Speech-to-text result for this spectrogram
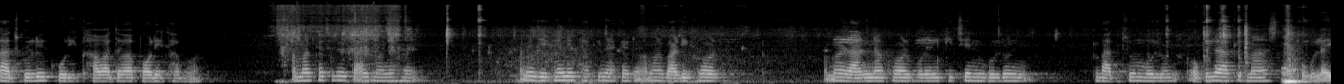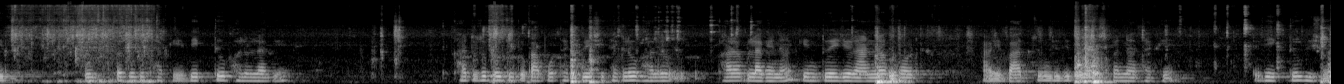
কাজগুলোই করি খাওয়া দাওয়া পরে খাব। আমার কাছে তো তাই মনে হয়। আমি যেখানে থাকি না কেন, আমার বাড়িঘর, আমার রান্নাঘর বলুন কিচেন বলুন বাথরুম বলুন, ওগুলো আগে মাছ ওগুলাই পরিষ্কার যদি থাকে, দেখতেও ভালো লাগে। খাটের উপর দুটো কাপড় থাকে, বেশি থাকলেও ভালো, খারাপ লাগে না। কিন্তু এই যে রান্নাঘর আর এই বাথরুম যদি পরিষ্কার না থাকে দেখতেও ভীষণ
